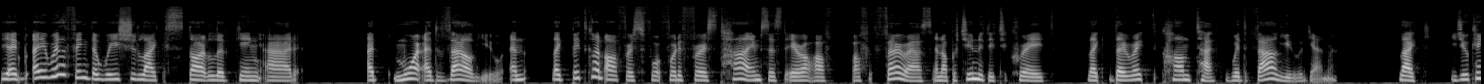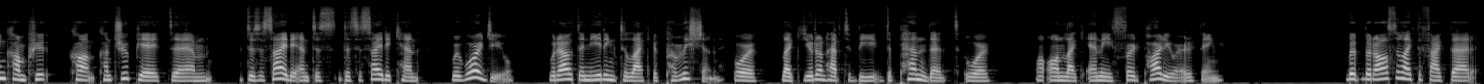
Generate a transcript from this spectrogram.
yeah i really think that we should like start looking at at more at value. And like Bitcoin offers for, for the first time since the era of, of pharaohs an opportunity to create like direct contact with value again. Like you can contribute um, to society and to, the society can reward you without the needing to like a permission or like you don't have to be dependent or on like any third party or anything. But but also like the fact that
